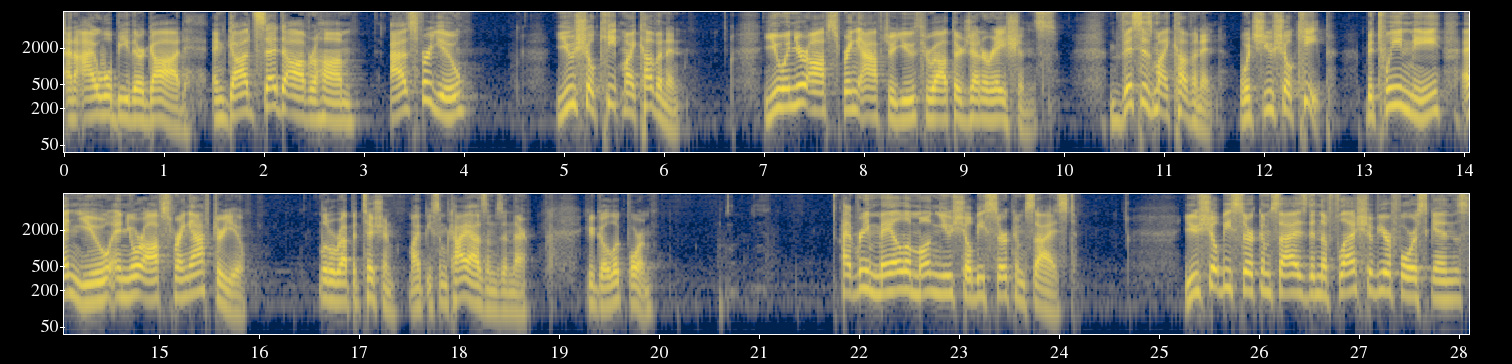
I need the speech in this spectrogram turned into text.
and I will be their God. And God said to Abraham, As for you, you shall keep my covenant, you and your offspring after you throughout their generations. This is my covenant, which you shall keep between me and you and your offspring after you. Little repetition. Might be some chiasms in there. You could go look for them. Every male among you shall be circumcised. You shall be circumcised in the flesh of your foreskins,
